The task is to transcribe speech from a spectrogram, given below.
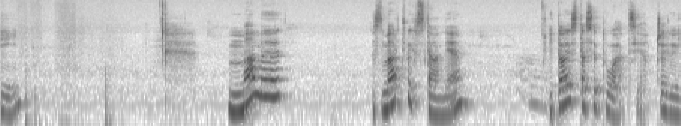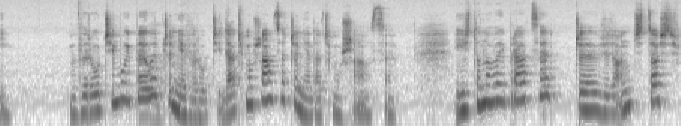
I mamy zmartwychwstanie i to jest ta sytuacja, czyli wróci mój były, czy nie wróci, dać mu szansę, czy nie dać mu szansę, iść do nowej pracy, czy wziąć coś,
